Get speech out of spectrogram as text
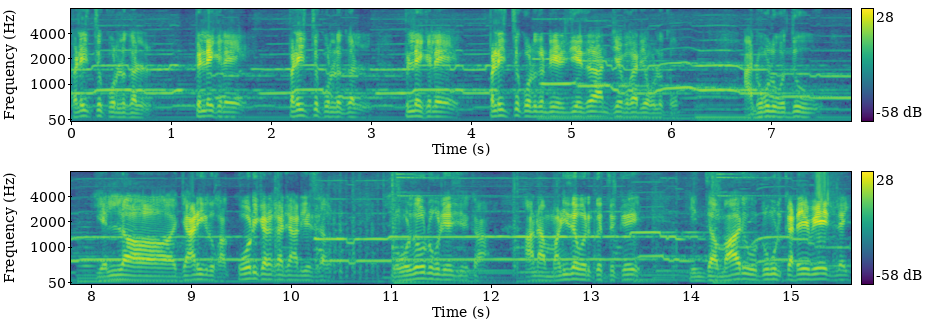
பிழைத்து கொள்ளுங்கள். பிள்ளைகளே பிழைத்து கொள்ளுங்கள். பிள்ளைகளே பிழைத்துக் கொள்ளுங்கள் எழுதியது தான் ஜீவகாரியங்களுக்கும் அந்த நூல் வந்து எல்லா ஞானிகளும் கோடிக்கணக்கான ஞானி எழுதுறாங்க எவ்வளோ நூல் எழுதியிருக்கான். ஆனால் மனித வர்க்கத்துக்கு இந்த மாதிரி ஒரு நூல் கிடையவே இல்லை.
